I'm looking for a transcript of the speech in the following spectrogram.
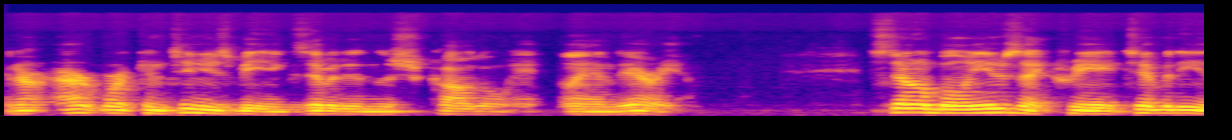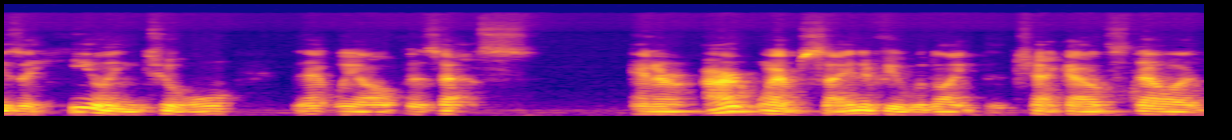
and her artwork continues to be exhibited in the Chicagoland area. Stella believes that creativity is a healing tool that we all possess. And her art website, if you would like to check out Stella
